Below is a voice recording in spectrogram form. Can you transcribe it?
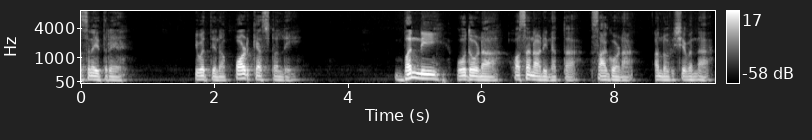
ಸ್ನೇಹಿತರೆ, ಇವತ್ತಿನ ಪಾಡ್ಕ್ಯಾಸ್ಟಲ್ಲಿ ಬನ್ನಿ ಓದೋಣ, ಹೊಸ ನಾಡಿನತ್ತ ಸಾಗೋಣ ಅನ್ನೋ ವಿಷಯವನ್ನು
